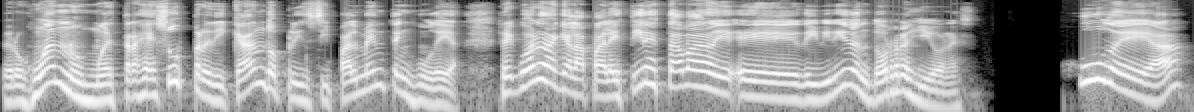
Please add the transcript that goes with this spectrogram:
Pero Juan nos muestra a Jesús predicando principalmente en Judea. Recuerda que la Palestina estaba eh, dividida en dos regiones. Judea,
